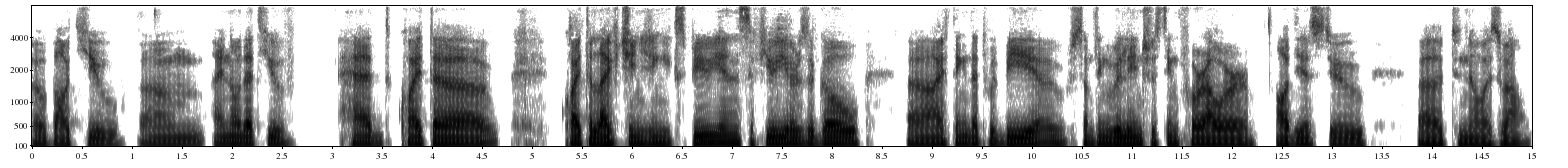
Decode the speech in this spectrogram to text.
about you. Um, I know that you've had quite a quite a life changing experience a few years ago uh, I think that would be uh, something really interesting for our audience to uh, to know as well.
